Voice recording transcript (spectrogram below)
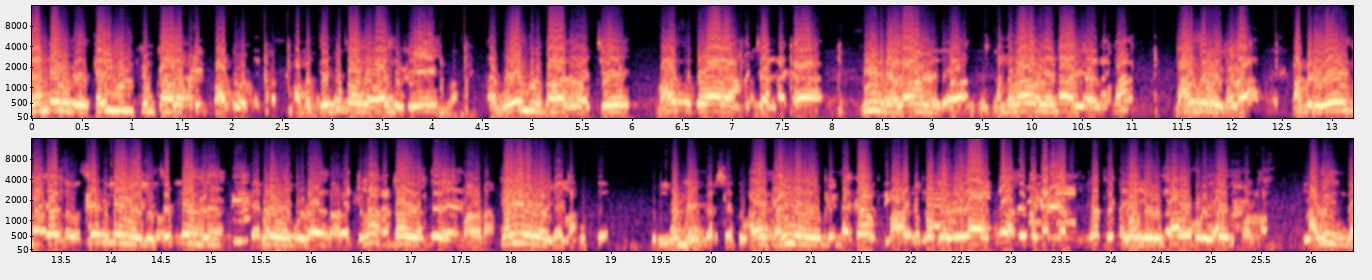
தென்றல் கை குலுக்கும் காலம் அப்படின்னு பாட்டு வரும். அப்ப தெற்கு பாகத்தை வாசி விடு புயங்கூர் பாகத்துல வச்சு வாஸ்து பிரகாரம் அமைச்சாருனாக்கா வீடு நல்லாவும் இருக்கும். அந்த பாகத்துல என்ன ஆகுதுனாக்கா வாசல் வைக்கலாம். அப்படி வேணும்னாக்கா செட் டேங்க் வைக்கலாம். செட் டேங்க் கூட வைக்கலாம். ரெண்டாவது வந்து. கழிவறை வைக்கலாம். கழிவறை எப்படின்னாக்கா வீடா இருந்து அதே இந்த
